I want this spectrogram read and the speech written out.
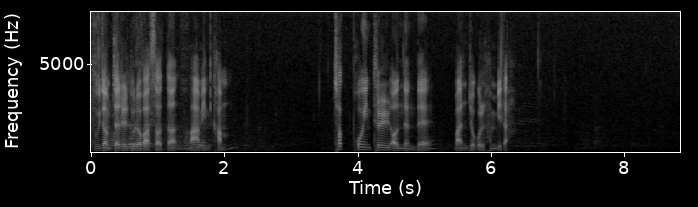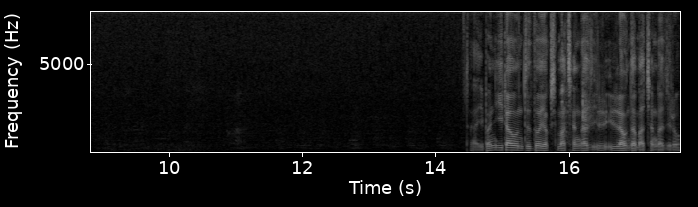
두 점짜리를 노려봤었던 마민캄 첫 포인트를 얻는데 만족을 합니다. 자 이번 2라운드도 역시 마찬가지 1, 라운드와 마찬가지로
